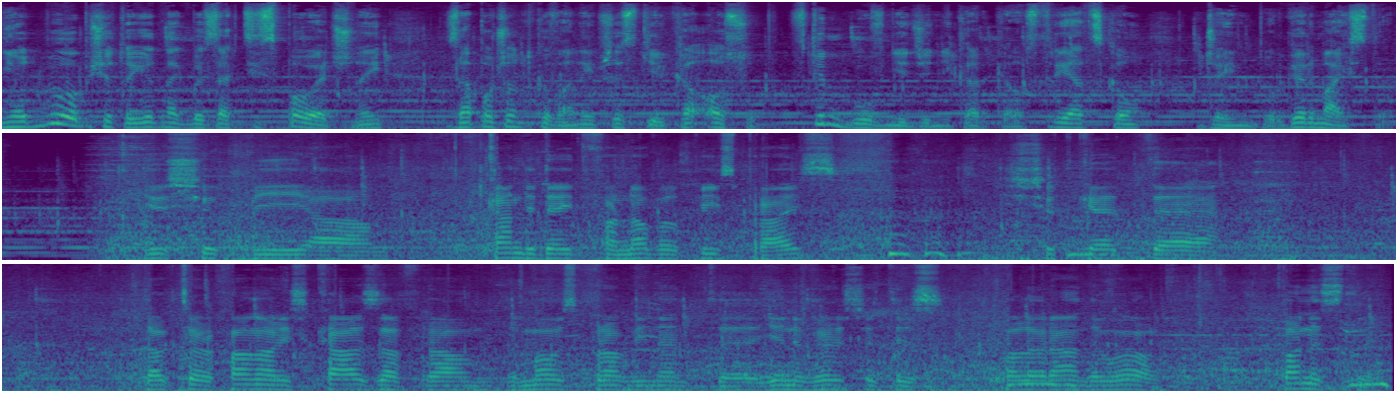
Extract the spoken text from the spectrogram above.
Nie odbyłoby się to jednak bez akcji społecznej zapoczątkowanej przez kilka osób, w tym głównie dziennikarkę austriacką Jane Burgermeister. You should be a um, candidate for Nobel Peace Prize. you should get the Dr. honoris causa from the most prominent uh, universities all around the world. Honestly.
